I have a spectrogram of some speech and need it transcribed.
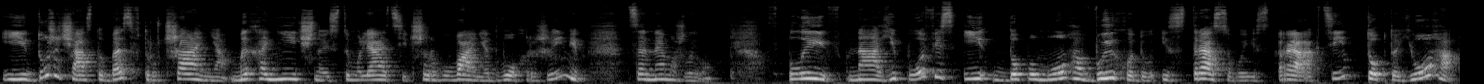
І дуже часто без втручання механічної стимуляції чергування двох режимів це неможливо вплив на гіпофіз і допомога виходу із стресової реакції, тобто йога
